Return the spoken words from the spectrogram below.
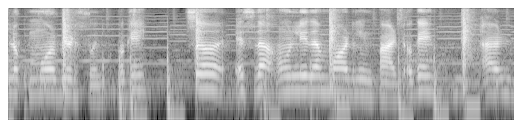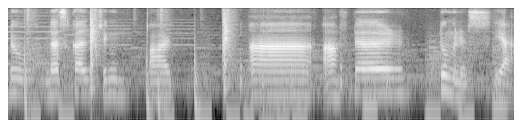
look more beautiful okay? So it's the only the modeling part okay? I will do the sculpting part uh, after two minutes yeah.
